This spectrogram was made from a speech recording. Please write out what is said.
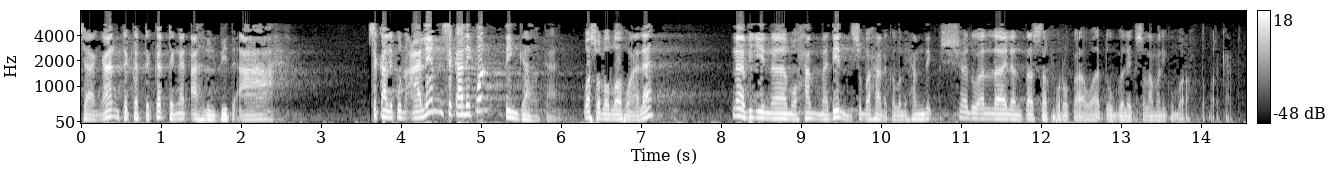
jangan dekat-dekat dengan ahlul bid'ah. Sekalipun alim, sekalipun tinggalkan. Wassalamualaikum nabiyina Muhammadin subhanakallah bihamdik asyhadu an la ilaha illa anta astaghfiruka wa atubu ilaik. Assalamualaikum warahmatullahi wabarakatuh.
